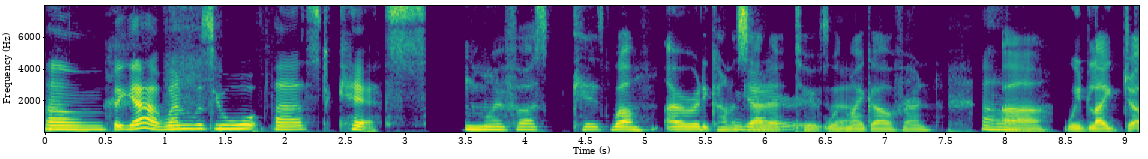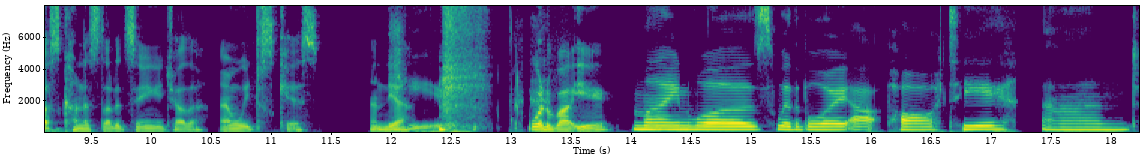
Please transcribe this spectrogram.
um, but yeah, when was your first kiss? my first kiss. Well, I already kind of Yeah, said it to already with my said. girlfriend. Um, uh, we'd like just kind of started seeing each other, and we just kissed. And yeah, what about you? Mine was with a boy at a party, and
